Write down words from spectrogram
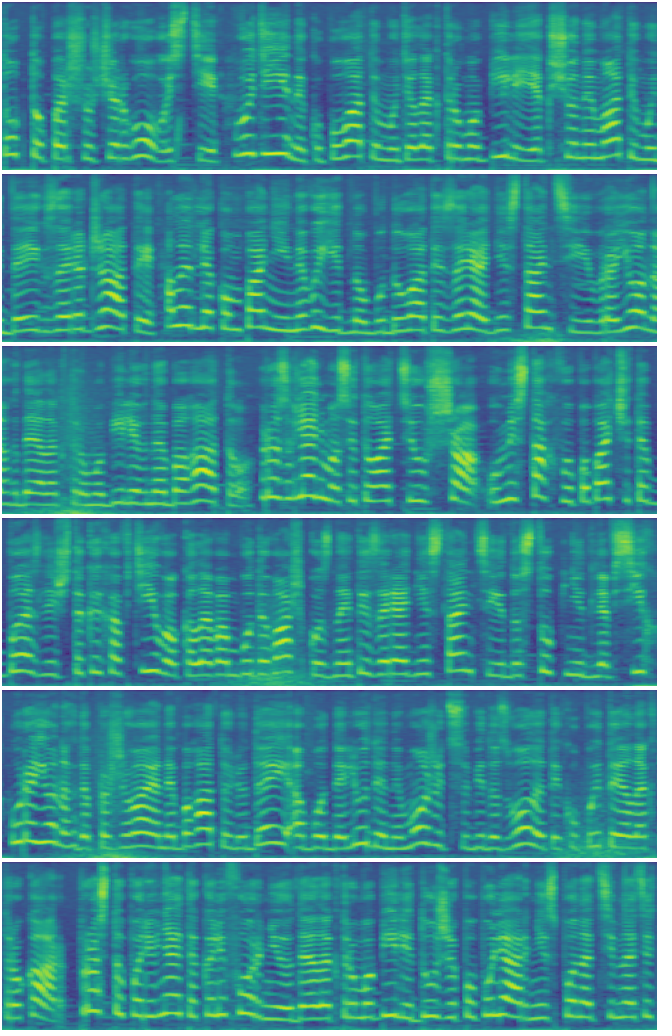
тобто першочерговості. Водії не купуватимуть електромобілі, якщо не матимуть де їх заряджати. Але для компаній невигідно будувати зарядні станції в районах, де електромобілів небагато. Розгляньмо ситуацію в США. У містах ви побачите безліч таких автівок, але вам буде важко знайти зарядні станції, доступні для всіх у районах, де проживає небагато людей або де люди не можуть собі дозволити купити електрокар. Просто порівняйте Каліфорнію, де електромобілі дуже популярні з понад 17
